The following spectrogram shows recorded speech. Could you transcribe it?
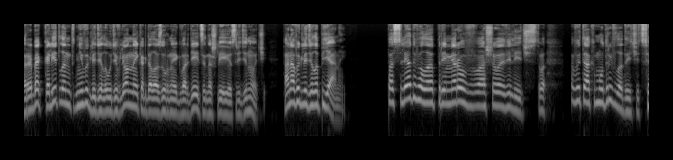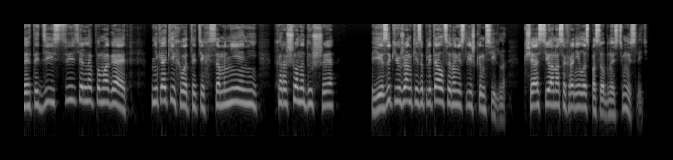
Ребекка Литленд не выглядела удивленной, когда лазурные гвардейцы нашли ее среди ночи. Она выглядела пьяной. «Последовала примеру вашего величества. Вы так мудры, владычица, это действительно помогает. Никаких вот этих сомнений, хорошо на душе». Язык южанки заплетался, но не слишком сильно. К счастью, она сохранила способность мыслить.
